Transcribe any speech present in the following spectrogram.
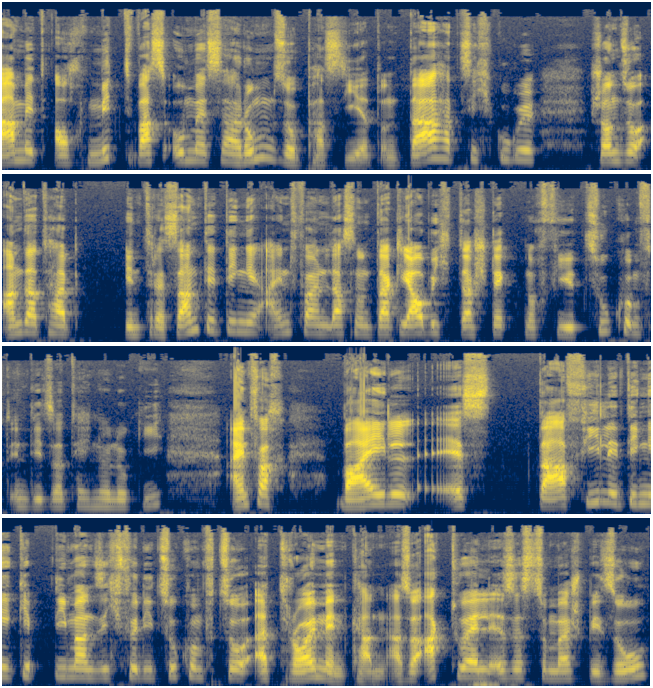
damit auch mit, was um es herum so passiert. Und da hat sich Google schon so anderthalb interessante Dinge einfallen lassen und da glaube ich, da steckt noch viel Zukunft in dieser Technologie. Einfach weil es da viele Dinge gibt, die man sich für die Zukunft so erträumen kann. Also aktuell ist es zum Beispiel so,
